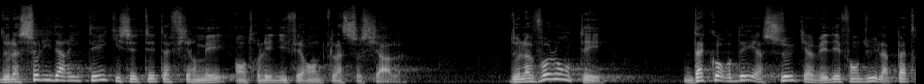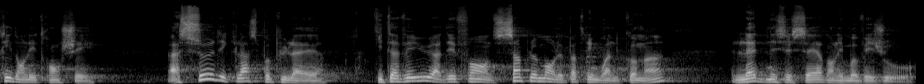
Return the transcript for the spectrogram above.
de la solidarité qui s'était affirmée entre les différentes classes sociales, de la volonté d'accorder à ceux qui avaient défendu la patrie dans les tranchées, à ceux des classes populaires qui avaient eu à défendre simplement le patrimoine commun, l'aide nécessaire dans les mauvais jours,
